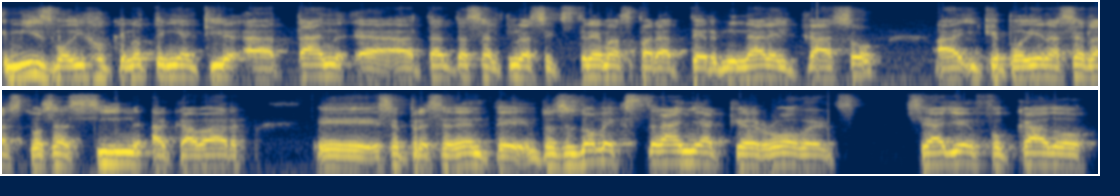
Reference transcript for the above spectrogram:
mismo dijo que no tenían que ir a, tan, a tantas alturas extremas para terminar el caso Ah, y que podían hacer las cosas sin acabar eh, ese precedente. Entonces no me extraña que Roberts se haya enfocado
